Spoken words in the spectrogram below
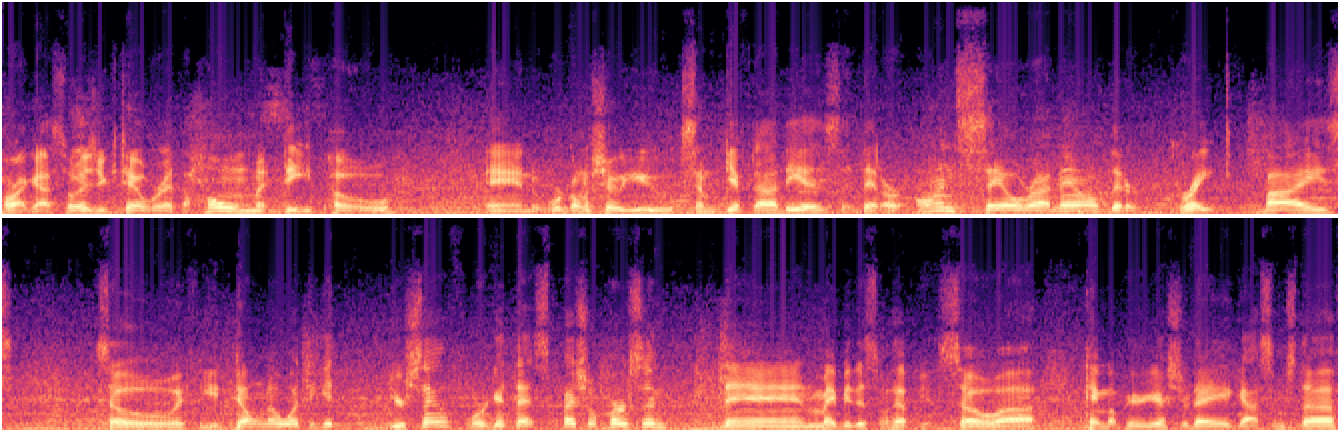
All right guys, so as you can tell, we're at the Home Depot and we're gonna show you some gift ideas that are on sale right now that are great buys. So if you don't know what to get yourself or get that special person, then maybe this will help you. So uh, came up here yesterday, got some stuff,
